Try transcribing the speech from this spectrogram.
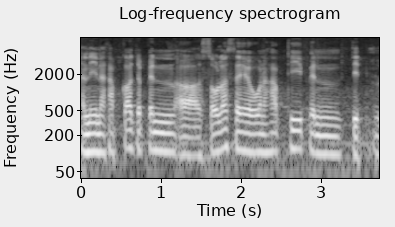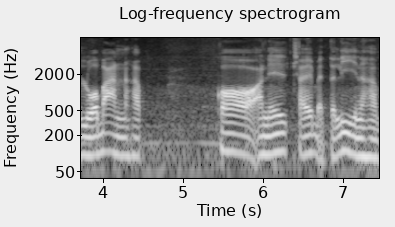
อันนี้นะครับก็จะเป็นโซลาร์เซลล์นะครับที่เป็นติดรั้วบ้านนะครับ ก็อันนี้ใช้แบตเตอรี่นะครับ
